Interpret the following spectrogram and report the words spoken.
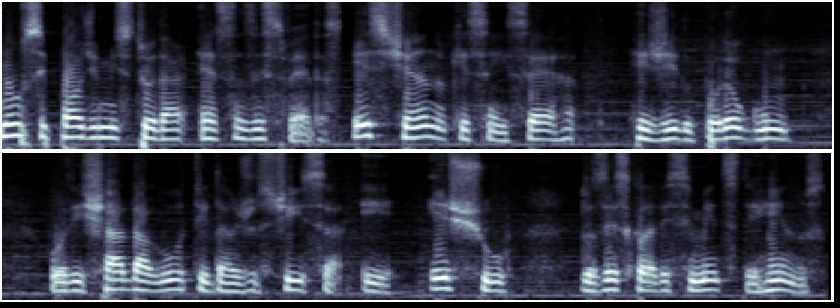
não se pode misturar essas esferas. Este ano que se encerra, regido por Ogum, orixá da luta e da justiça e Exu, dos esclarecimentos terrenos,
